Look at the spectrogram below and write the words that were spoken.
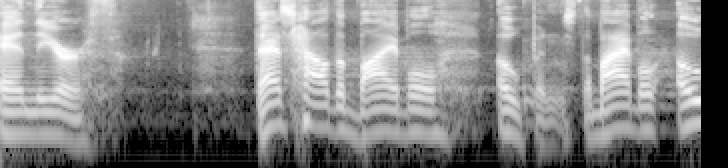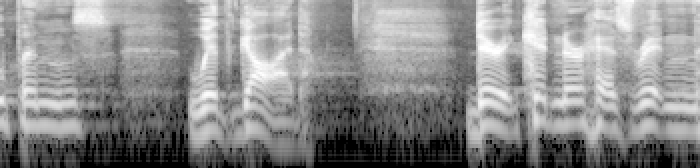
and the earth. That's how the Bible opens. The Bible opens with God. Derek Kidner has written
